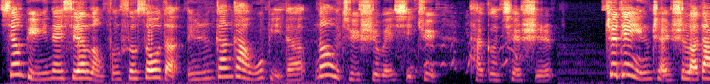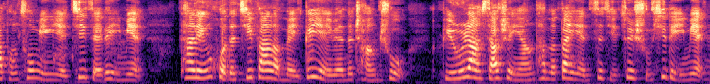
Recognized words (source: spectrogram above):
相比于那些冷风嗖嗖的、令人尴尬无比的闹剧式伪喜剧，他更切实。这电影展示了大鹏聪明也鸡贼的一面，他灵活地激发了每个演员的长处，比如让小沈阳他们扮演自己最熟悉的一面，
